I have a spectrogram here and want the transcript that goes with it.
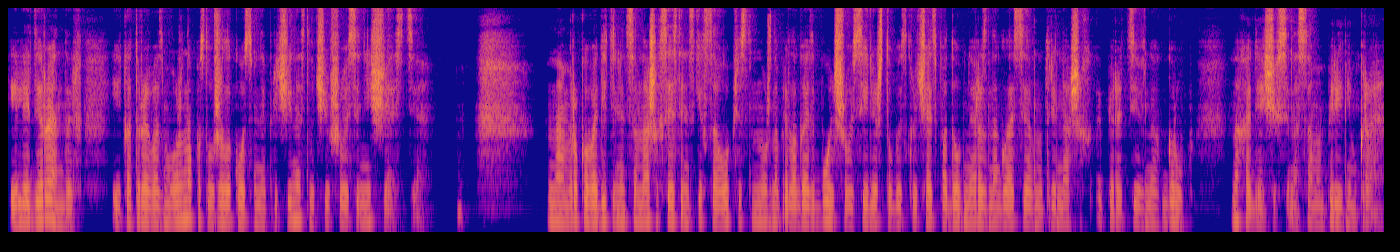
и леди Рэндольф, и которая, возможно, послужила косвенной причиной случившегося несчастья. Нам, руководительницам наших сестринских сообществ, нужно прилагать больше усилий, чтобы исключать подобные разногласия внутри наших оперативных групп, находящихся на самом переднем крае.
